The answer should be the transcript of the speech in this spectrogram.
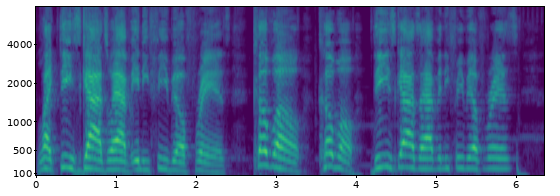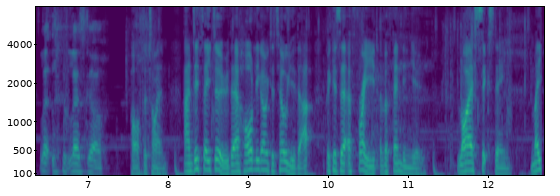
Like these guys will have any female friends. Come on, come on. These guys will have any female friends. Let, let's go. Half the time. And if they do, they're hardly going to tell you that because they're afraid of offending you. Liar 16. Make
